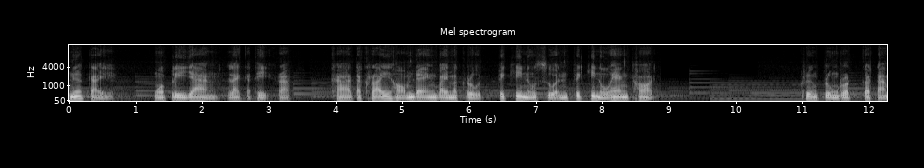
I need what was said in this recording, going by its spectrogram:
เนื้อไก่ หัวปลีย่างและกะทิครับข่าตะไคร้หอมแดงใบมะกรูด พริกขี้หนูสวน พริกขี้หนูแห้งทอด เครื่องปรุงรสก็ตาม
